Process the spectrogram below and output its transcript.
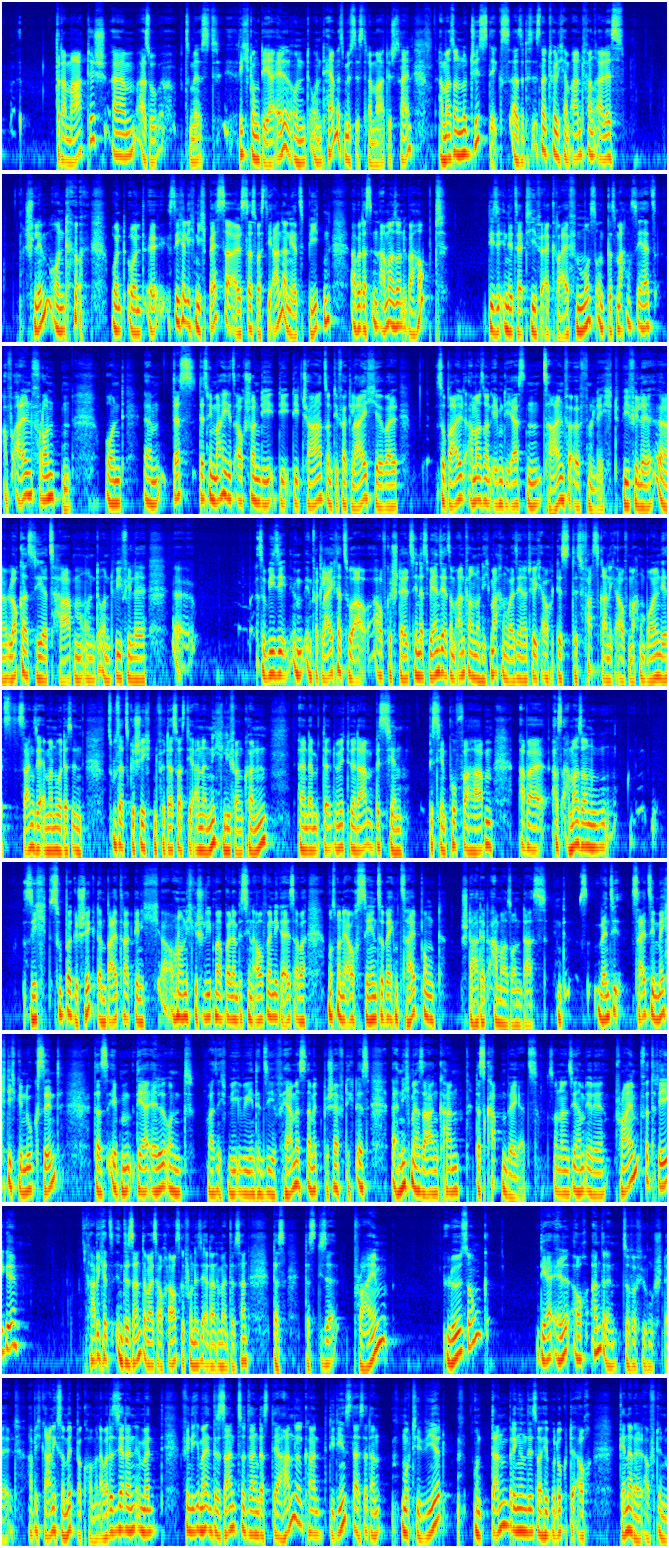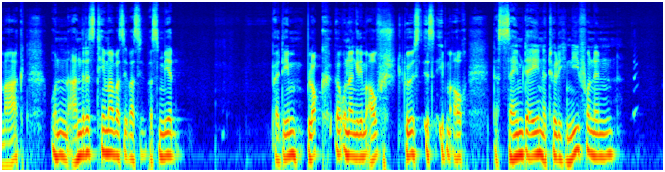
dramatisch, ähm, also zumindest Richtung DHL und, und Hermes müsste es dramatisch sein. Amazon Logistics, also das ist natürlich am Anfang alles schlimm und, und, und äh, sicherlich nicht besser als das, was die anderen jetzt bieten, aber dass in Amazon überhaupt diese Initiative ergreifen muss und das machen sie jetzt auf allen Fronten. Und ähm, das, deswegen mache ich jetzt auch schon die, die, die Charts und die Vergleiche, weil sobald Amazon eben die ersten Zahlen veröffentlicht, wie viele äh, Lockers sie jetzt haben und, und wie viele, äh, also wie sie im, im Vergleich dazu aufgestellt sind, das werden sie jetzt am Anfang noch nicht machen, weil sie natürlich auch das, das Fass gar nicht aufmachen wollen. Jetzt sagen sie ja immer nur, das sind Zusatzgeschichten für das, was die anderen nicht liefern können, äh, damit, damit wir da ein bisschen, bisschen Puffer haben. Aber aus Amazon Sicht super geschickt. Ein Beitrag, den ich auch noch nicht geschrieben habe, weil er ein bisschen aufwendiger ist, aber muss man ja auch sehen, zu welchem Zeitpunkt startet Amazon das. Wenn sie, seit sie mächtig genug sind, dass eben DRL und weiß ich, wie, wie intensiv Hermes damit beschäftigt ist, äh, nicht mehr sagen kann, das kappen wir jetzt, sondern sie haben ihre Prime-Verträge, habe ich jetzt interessanterweise auch rausgefunden, ist ja dann immer interessant, dass, dass diese Prime-Lösung DRL auch anderen zur Verfügung stellt. Habe ich gar nicht so mitbekommen. Aber das ist ja dann immer, finde ich immer interessant sozusagen, dass der Handel kann die Dienstleister dann motiviert und dann bringen sie solche Produkte auch generell auf den Markt. Und ein anderes Thema, was, was, was mir bei dem Blog äh, unangenehm aufstößt, ist eben auch, dass Same Day natürlich nie von den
